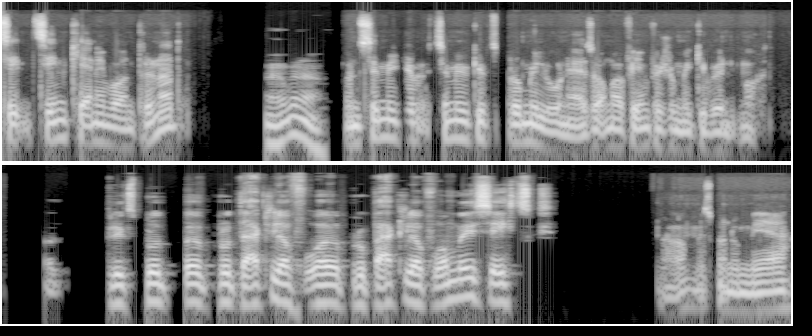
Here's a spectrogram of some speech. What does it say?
zehn, zehn Kerne waren drin Ja, genau. und Simme gibt es pro Melone. Also haben wir auf jeden Fall schon mal gewöhnt gemacht. Kriegst pro, äh, pro Dackel auf, ein- pro Backel auf einmal 60. Ja, müssen wir noch mehr.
